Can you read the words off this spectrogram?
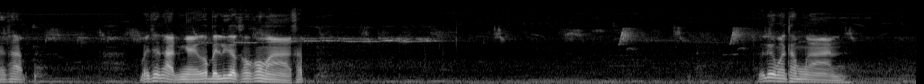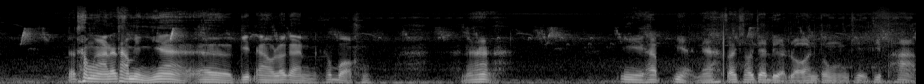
นะครับ ไม่ถนัดไงก็ไปเลือกเขาเข้ามาครับเลือกมาทำงาน แล้วทำงานแล้วทำอย่างเงี้ยเออคิดเอาแล้วกันเขาบอกนะฮะนี่ครับเนี่ยนะก็เขาจะเดือดร้อนตรงที่ที่ภาพ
